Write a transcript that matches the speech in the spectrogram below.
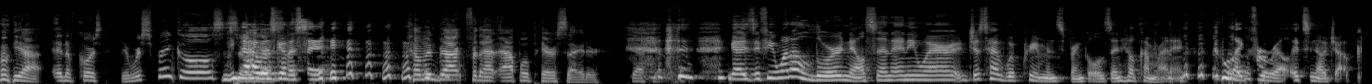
Oh yeah, and of course there were sprinkles. So, yeah, I was yes, gonna say. coming back for that apple pear cider. Definitely. Guys, if you want to lure Nelson anywhere, just have whipped cream and sprinkles and he'll come running. like for real. It's no joke.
